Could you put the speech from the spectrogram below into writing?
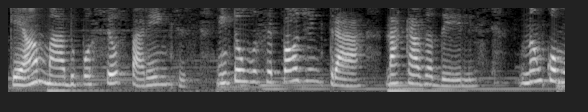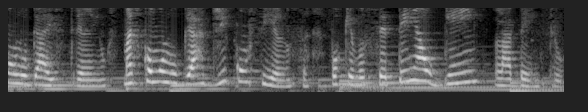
que é amado por seus parentes, então você pode entrar na casa deles, não como um lugar estranho, mas como um lugar de confiança, porque você tem alguém lá dentro.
